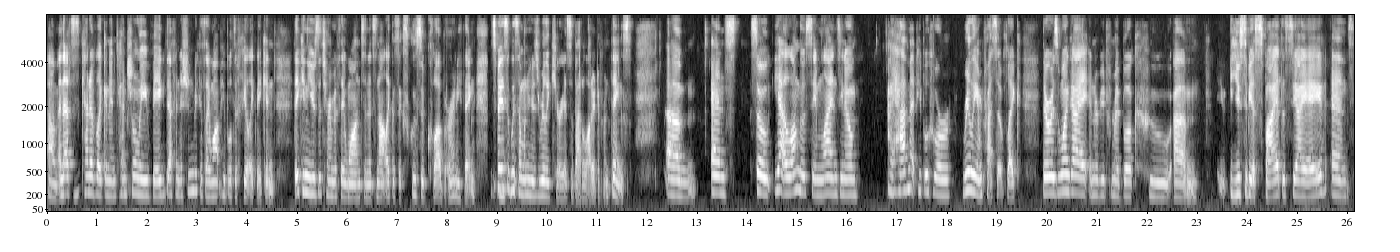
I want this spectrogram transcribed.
Um, and that's mm-hmm. kind of like an intentionally vague definition because I want people to feel like they can they can use the term if they want, and it's not like this exclusive club or anything. It's basically mm-hmm. someone who's really curious about a lot of different things. Um, and so, yeah, along those same lines, you know, I have met people who are really impressive. Like there was one guy I interviewed for my book who um, used to be a spy at the CIA and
